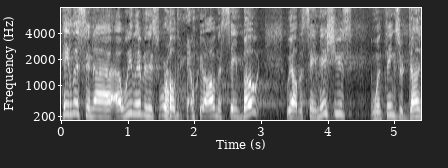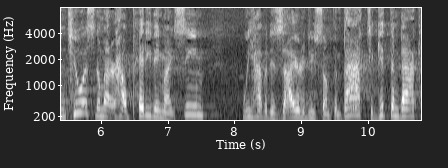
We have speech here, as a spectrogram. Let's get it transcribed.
hey, listen, uh, uh, we live in this world, man. We're all in the same boat. We all have the same issues. And when things are done to us, no matter how petty they might seem, we have a desire to do something back, to get them back.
